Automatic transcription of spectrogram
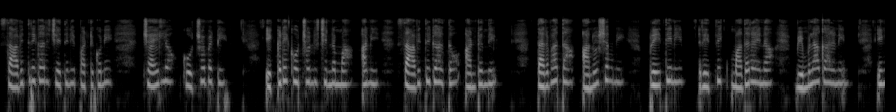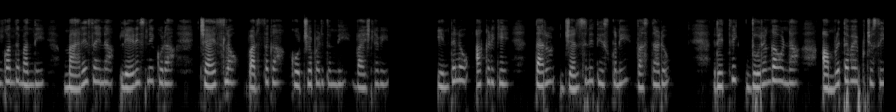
సావిత్రి గారి చేతిని పట్టుకుని చైర్లో కూర్చోబెట్టి ఇక్కడే కూర్చోండి చిన్నమ్మ అని సావిత్రి గారితో అంటుంది. తర్వాత అనుషాని ప్రీతిని రిత్విక్ మదర్ అయిన విమలా గారిని ఇంకొంతమంది మ్యారేజ్ అయిన లేడీస్ని కూడా చైర్స్లో వరుసగా కూర్చోబెడుతుంది వైష్ణవి. ఇంతలో అక్కడికి తరుణ్ జెంట్స్ని తీసుకుని వస్తాడు. రిత్విక్ దూరంగా ఉన్న అమృత వైపు చూసి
